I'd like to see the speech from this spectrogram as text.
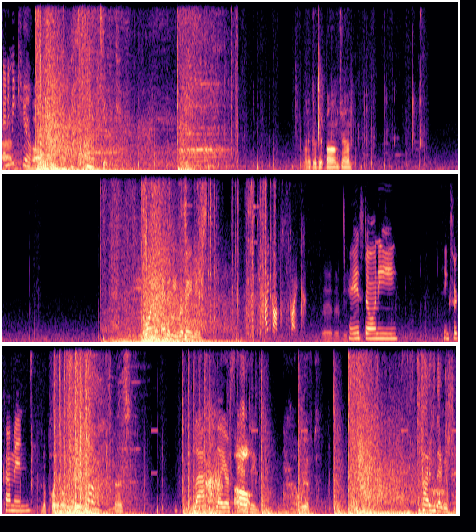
Enemy kill. I'm gonna go get bomb, John. Hey, Stony. Thanks for coming. I'm gonna plant over here. Nice. Last player oh. standing. I whiffed. Cutting their vision.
